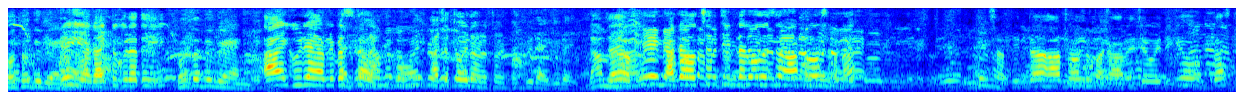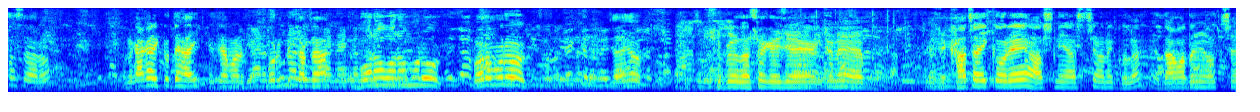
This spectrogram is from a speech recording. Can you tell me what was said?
কত দিবেন? এই ঘুরে দিই। কত দিবেন? আই ঘুরে আপনি ব্যস্ত। আচ্ছা তুই না তুই ঘুরাই ঘুরাই। যাই হচ্ছে তিনটা কত হচ্ছে আঠারোশো না আচ্ছা তিনটা আঠারোশো টাকা। আর এই যে ওইদিকেও ব্যস্ত আছে আরও। মানে কাকা একটু দেখাই এই যে আমার মুরব্বী চাচা। বড় বড় মোরগ। বড় বড় যাই হোক সুপ্রিয় দর্শক এই যে একজনে এই যে খাঁচাই করে হাঁস নিয়ে আসছে অনেকগুলা দামাদামি হচ্ছে।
